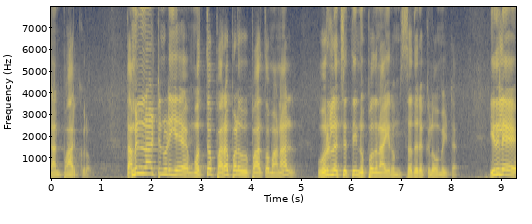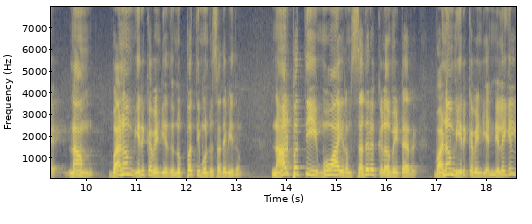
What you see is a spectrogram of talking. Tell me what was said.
நான் பார்க்கிறோம். தமிழ்நாட்டினுடைய மொத்த பரப்பளவு பார்த்தோமானால் ஒரு லட்சத்தி முப்பதனாயிரம் சதுர கிலோமீட்டர். இதில் நாம் வனம் இருக்க வேண்டியது முப்பத்தி மூன்று சதவீதம். நாற்பத்தி மூவாயிரம் சதுர கிலோமீட்டர் வனம் இருக்க வேண்டிய நிலையில்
